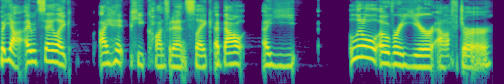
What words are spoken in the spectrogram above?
But yeah, I would say like I hit peak confidence like about a little over a year after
